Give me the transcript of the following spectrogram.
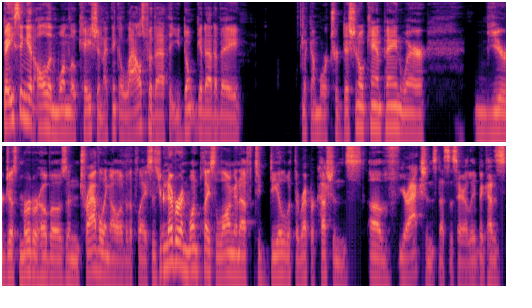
basing it all in one location, I think allows for that that you don't get out of a like a more traditional campaign where you're just murder hobos and traveling all over the places. You're never in one place long enough to deal with the repercussions of your actions necessarily because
